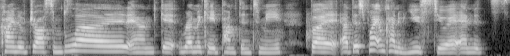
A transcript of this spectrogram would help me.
kind of draw some blood and get Remicade pumped into me. But at this point, I'm kind of used to it, and it's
